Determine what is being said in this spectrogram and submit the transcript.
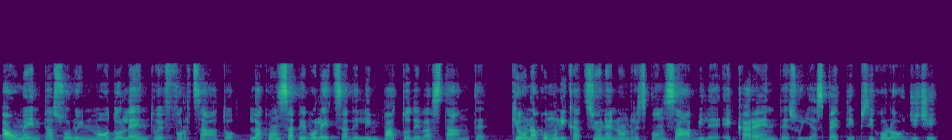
aumenta solo in modo lento e forzato la consapevolezza dell'impatto devastante che una comunicazione non responsabile e carente sugli aspetti psicologici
